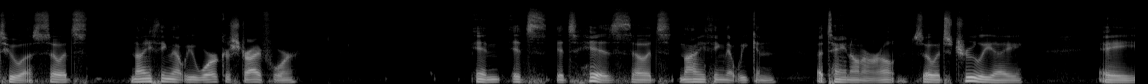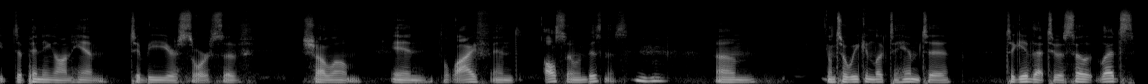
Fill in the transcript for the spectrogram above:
to us. So it's not anything that we work or strive for, and it's it's His. So it's not anything that we can attain on our own. So it's truly a, a depending on Him to be your source of shalom in life and also in business. Um, and so we can look to Him to to give that to us. So let's,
